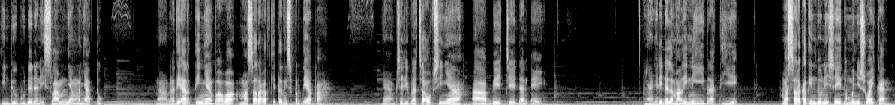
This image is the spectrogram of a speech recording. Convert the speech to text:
Hindu, Buddha dan Islam yang menyatu. Nah, berarti artinya bahwa masyarakat kita ini seperti apa? Ya, bisa dibaca opsinya A, B, C dan E. Nah, jadi dalam hal ini berarti masyarakat Indonesia itu menyesuaikan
